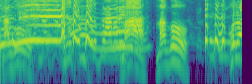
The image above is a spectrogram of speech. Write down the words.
মাগো মা মাগো খোলা।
